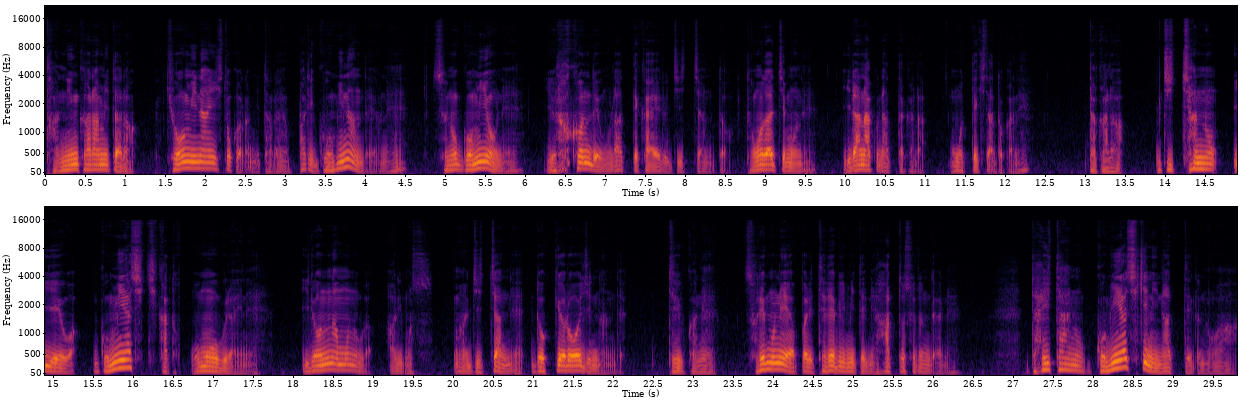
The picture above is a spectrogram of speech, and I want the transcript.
他人から見たら興味ない人から見たらやっぱりゴミなんだよね。そのゴミをね喜んでもらって帰るじっちゃんと。友達もねいらなくなったから持ってきたとかね。だからじっちゃんの家はゴミ屋敷かと思うぐらいねいろんなものがあります。まあじっちゃんね独居老人なんでっていうかねそれもねやっぱりテレビ見てねハッとするんだよね。大体のゴミ屋敷になってるのは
